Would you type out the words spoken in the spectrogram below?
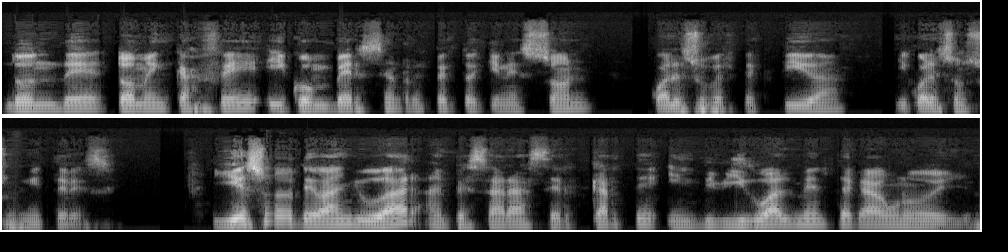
donde tomen café y conversen respecto a quiénes son, cuál es su perspectiva y cuáles son sus intereses. Y eso te va a ayudar a empezar a acercarte individualmente a cada uno de ellos.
